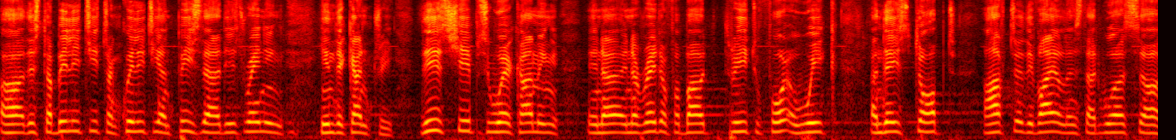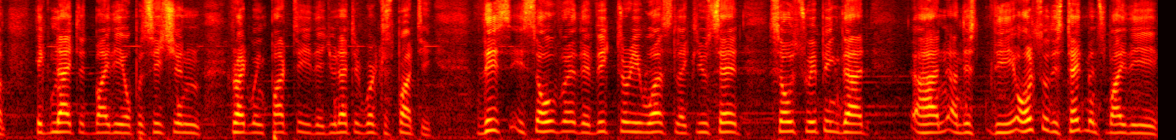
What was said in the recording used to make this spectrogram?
uh, the stability, tranquility, and peace that is reigning in the country. These ships were coming in a, in a rate of about three to four a week, and they stopped after the violence that was uh, ignited by the opposition right-wing party, the United Workers' Party this is over. The victory was, like you said, so sweeping that, and, and this, the, also the statements by the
